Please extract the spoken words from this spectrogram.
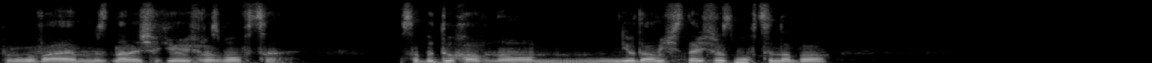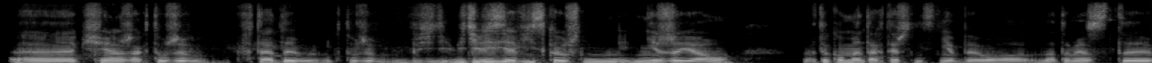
próbowałem znaleźć jakiegoś rozmówcę, osobę duchowną. Nie udało mi się znaleźć rozmówcy, no bo księża, którzy wtedy, którzy widzieli zjawisko, już nie żyją. W dokumentach też nic nie było. Natomiast y,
